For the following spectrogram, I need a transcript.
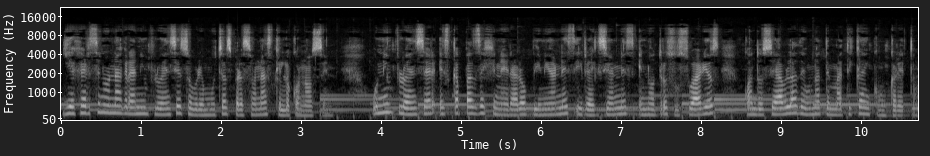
y ejercen una gran influencia sobre muchas personas que lo conocen. Un influencer es capaz de generar opiniones y reacciones en otros usuarios cuando se habla de una temática en concreto,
